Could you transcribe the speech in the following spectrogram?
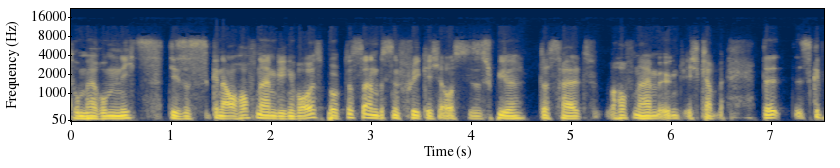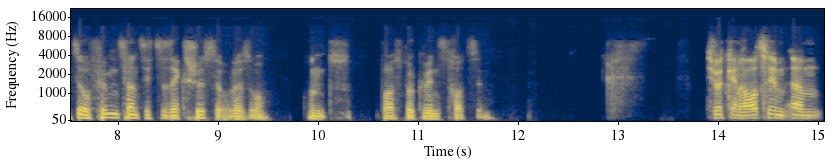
drumherum nichts. Dieses genau Hoffenheim gegen Wolfsburg, das sah ein bisschen freakig aus, dieses Spiel. Das halt Hoffenheim irgendwie, ich glaube, es gibt so 25 zu 6 Schüsse oder so. Und Wolfsburg gewinnt trotzdem. Ich würde gerne rausheben, ähm,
